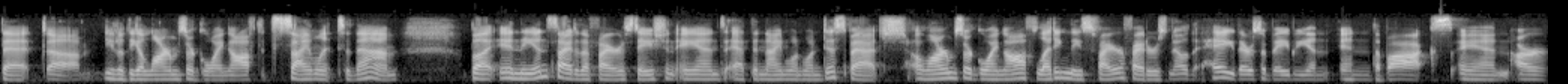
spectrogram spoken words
that um, you know the alarms alarms are going off that's silent to them. But in the inside of the fire station and at the 911 dispatch, alarms are going off, letting these firefighters know that, hey, there's a baby in, in the box. And our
